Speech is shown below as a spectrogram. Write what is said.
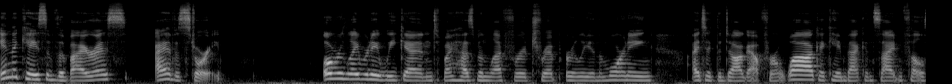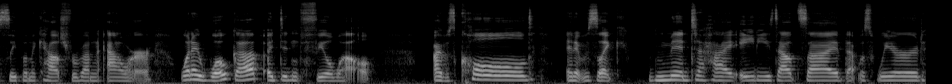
In the case of the virus, I have a story. Over Labor Day weekend, my husband left for a trip early in the morning. I took the dog out for a walk. I came back inside and fell asleep on the couch for about an hour. When I woke up, I didn't feel well. I was cold and it was like mid to high 80s outside. That was weird.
